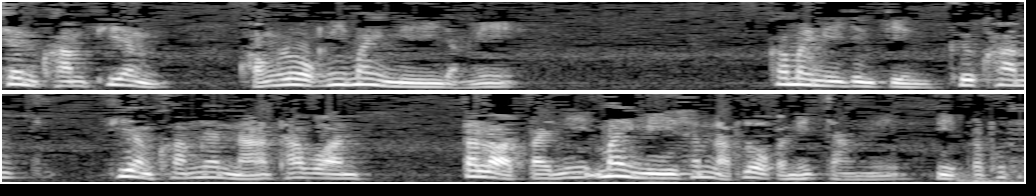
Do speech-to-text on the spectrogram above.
เช่นความเที่ยงของโลกนี้ไม่มีอย่างนี้ ก็ไม่มีจริง ๆ คือความเที่ยงความแน่นหนาทาวรตลอดไปนี้ไม่มีสำหรับโลกอันนี้จังนี้นี่พระพุทธ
